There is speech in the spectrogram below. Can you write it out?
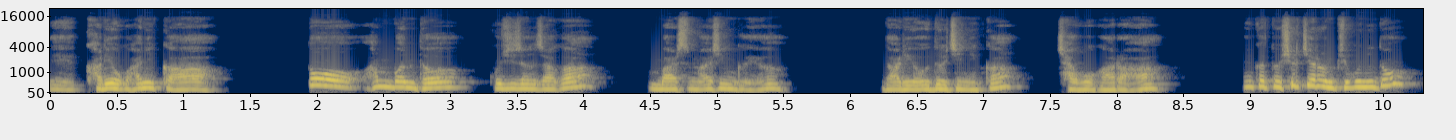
예, 가려고 하니까 또 한 번 더 구지선사가 말씀하신 거예요. 날이 어두워지니까 자고 가라. 그러니까 또 실제로는 비구니도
